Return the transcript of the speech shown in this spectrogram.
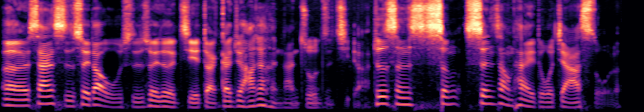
呃三十岁到五十岁这个阶段，感觉好像很难做自己啊，就是身身身上太多枷锁了。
